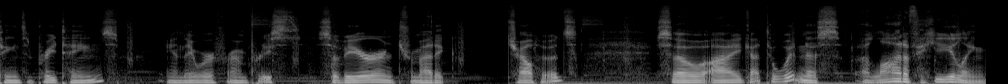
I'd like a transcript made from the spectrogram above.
teens, and preteens, and they were from pretty s- severe and traumatic childhoods. So I got to witness a lot of healing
